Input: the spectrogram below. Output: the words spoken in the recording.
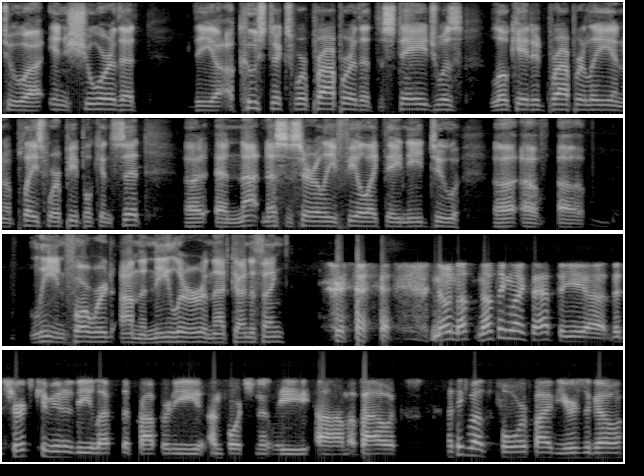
to uh, ensure that the uh, acoustics were proper, that the stage was located properly in a place where people can sit uh, and not necessarily feel like they need to uh, uh, lean forward on the kneeler and that kind of thing? no, not, nothing like that. The uh, the church community left the property, unfortunately, um, about I think about four or five years ago,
